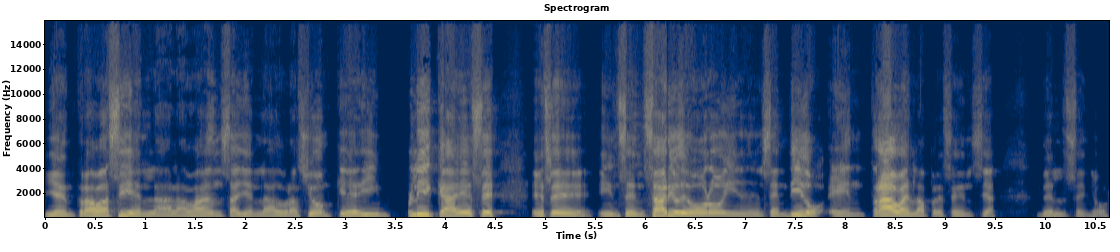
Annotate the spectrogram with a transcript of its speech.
Y entraba así en la alabanza y en la adoración que implica ese ese incensario de oro encendido entraba en la presencia del Señor.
